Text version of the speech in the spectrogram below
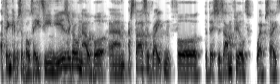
I think it was about 18 years ago now, but um, I started writing for the This Is Anfield website,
